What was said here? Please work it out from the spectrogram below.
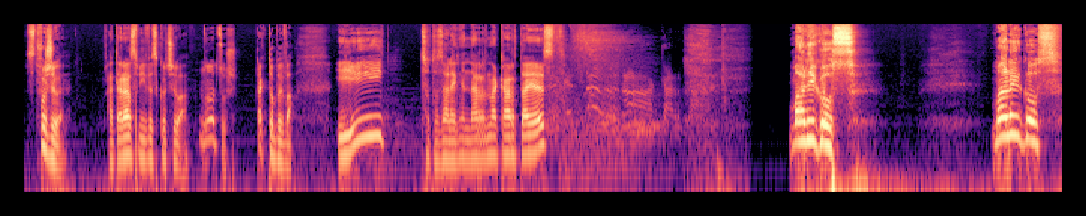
stworzyłem. A teraz mi wyskoczyła. No cóż, tak to bywa. I co to za legendarna karta jest? Maligos! Maligos!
